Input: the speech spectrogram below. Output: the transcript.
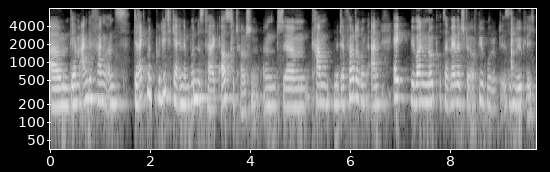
Ähm, wir haben angefangen, uns direkt mit Politikern im Bundestag auszutauschen und ähm, kamen mit der Förderung an, hey, wir wollen 0% Mehrwertsteuer auf Bioprodukte, ist es möglich?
